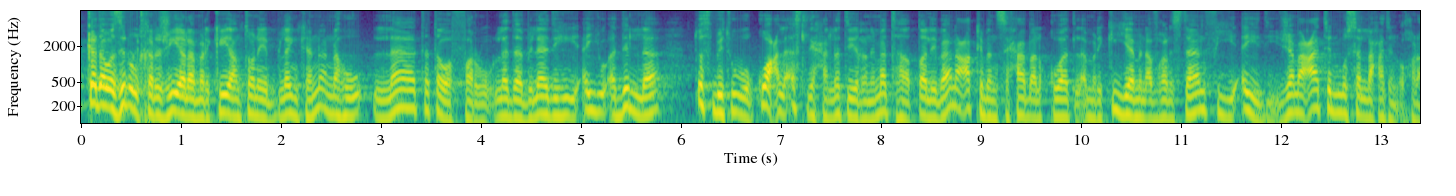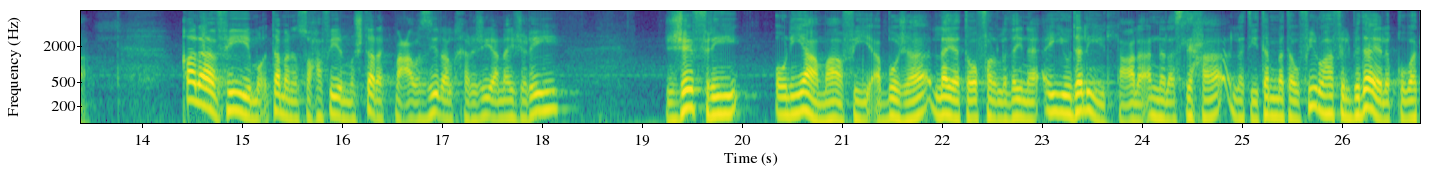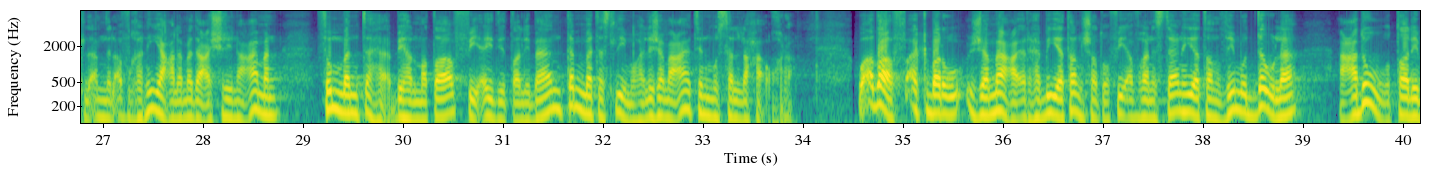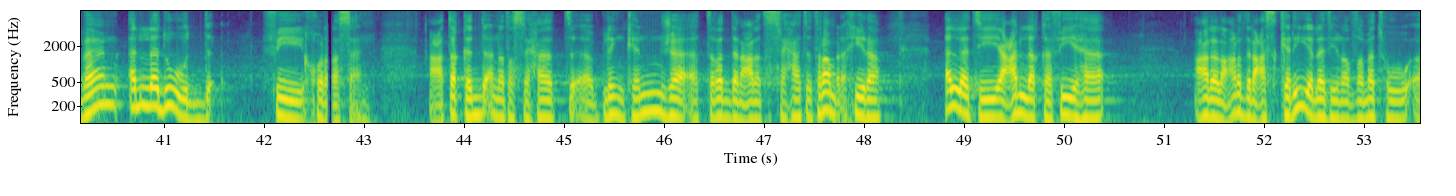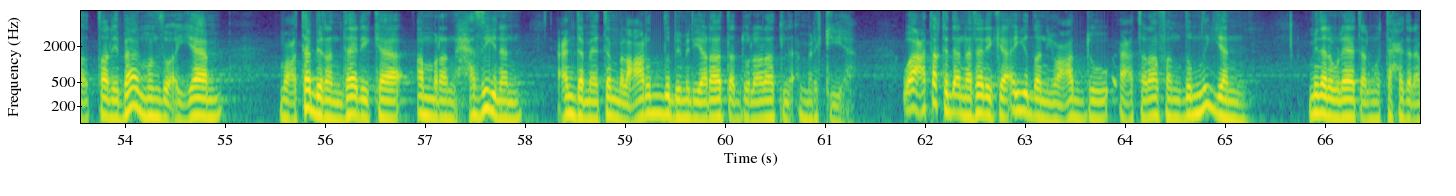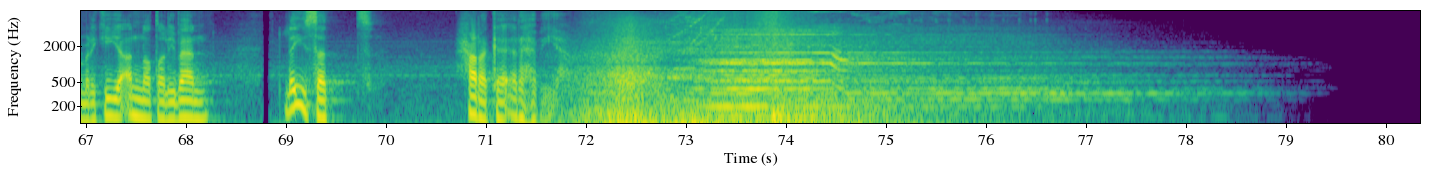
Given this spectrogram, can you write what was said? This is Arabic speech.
أكد وزير الخارجية الأمريكي أنتوني بلينكن أنه لا تتوفر لدى بلاده أي أدلة تثبت وقوع الأسلحة التي غنمتها طالبان عقب انسحاب القوات الأمريكية من أفغانستان في أيدي جماعات مسلحة أخرى. قال في مؤتمر صحفي مشترك مع وزير الخارجية النيجيري جيفري أونياما في أبوجا لا يتوفر لدينا أي دليل على أن الأسلحة التي تم توفيرها في البداية لقوات الأمن الأفغانية على مدى عشرين عاما ثم انتهى بها المطاف في أيدي طالبان تم تسليمها لجماعات مسلحة أخرى. وأضاف أكبر جماعة إرهابية تنشط في أفغانستان هي تنظيم الدولة عدو طالبان اللدود في خراسان. أعتقد أن تصريحات بلينكن جاءت ردا على تصريحات ترامب الأخيرة التي علق فيها على العرض العسكري الذي نظمته طالبان منذ أيام معتبرا ذلك أمرا حزينا عندما يتم العرض بمليارات الدولارات الأمريكية. وأعتقد أن ذلك أيضا يعد اعترافا ضمنيا من الولايات المتحدة الأمريكية أن طالبان ليست حركة إرهابية.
